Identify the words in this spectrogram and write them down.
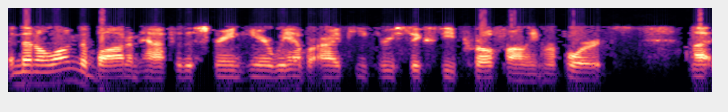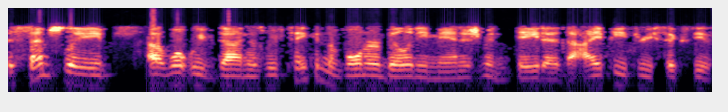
And then along the bottom half of the screen here, we have our IP360 profiling reports. Uh, essentially, uh, what we've done is we've taken the vulnerability management data that IP360 has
